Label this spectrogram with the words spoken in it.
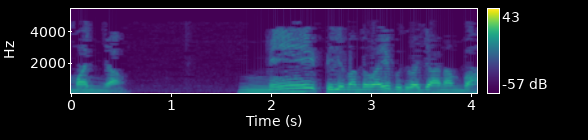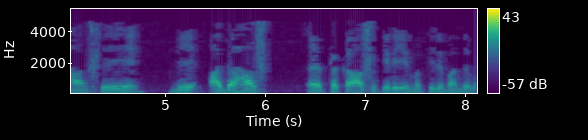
මඤ්ඤං මේ පිළිබඳවයි බුදුරජාණන් වහන්සේගේ අදහස් ප්‍රකාශ කිරීම පිළිබඳව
